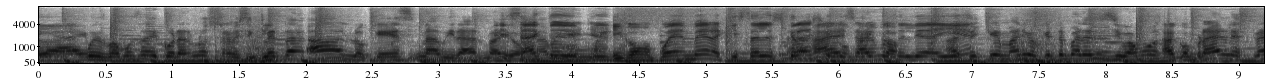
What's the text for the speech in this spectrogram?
lo hay. Pues vamos a decorar nuestra bicicleta a lo que es Navidad, Mario. Exacto, y, navideña. y como pueden ver, aquí está el scratch Ajá, que compramos el día de ayer. Así que Mario, ¿qué te parece si vamos a comprar el Scratch?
